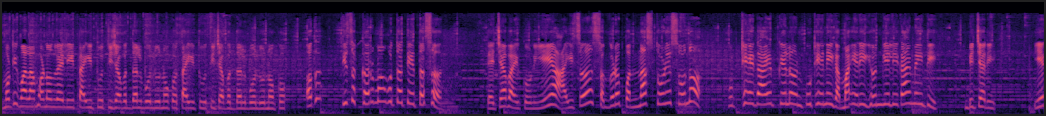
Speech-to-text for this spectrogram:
मोठी मला म्हणून राहिली ताई तू तिच्याबद्दल बोलू नको ताई तू तिच्याबद्दल बोलू नको. अगं तिचं कर्म होतं ते तसं. त्याच्या बायकोनी आईचं सगळं पन्नास तोळे सोनं कुठे गायब केलं आणि कुठे नाही का माहेरी घेऊन गेली काय माहिती? बिचारी. एक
